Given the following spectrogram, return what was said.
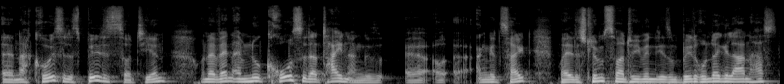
äh, nach Größe des Bildes sortieren und da werden einem nur große Dateien ange, äh, angezeigt, weil das Schlimmste war natürlich, wenn du dir so ein Bild runtergeladen hast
